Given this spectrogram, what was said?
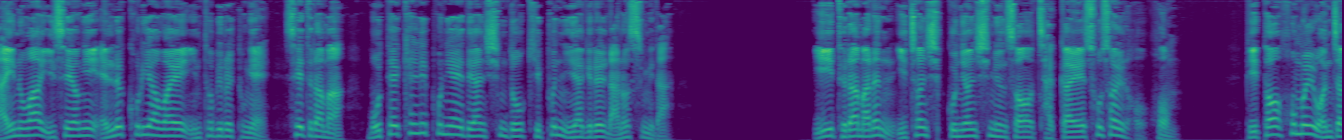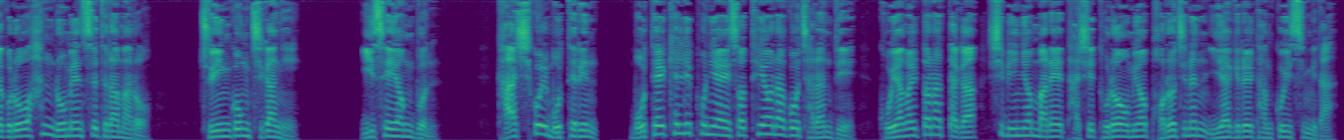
나인우와 이세영이 엘르 코리아와의 인터뷰를 통해 새 드라마 모텔 캘리포니아에 대한 심도 깊은 이야기를 나눴습니다. 이 드라마는 2019년 심윤서 작가의 소설 홈, 비터 홈을 원작으로 한 로맨스 드라마로 주인공 지강이 이세영 분, 가시골 모텔인 모텔 캘리포니아에서 태어나고 자란 뒤 고향을 떠났다가 12년 만에 다시 돌아오며 벌어지는 이야기를 담고 있습니다.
